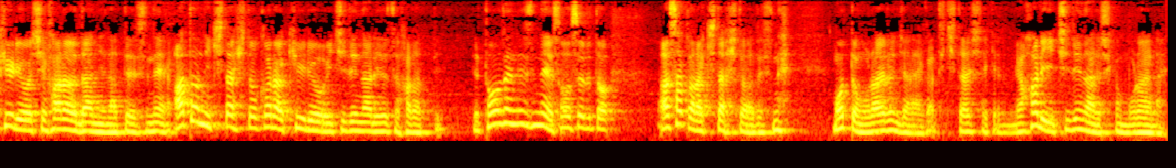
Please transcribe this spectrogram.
給料を支払う段になってですね、後に来た人から給料を1デナリずつ払ってで当然ですね、そうすると、朝から来た人はですね、もっともらえるんじゃないかって期待したけども、やはり1デナリしかもらえない。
